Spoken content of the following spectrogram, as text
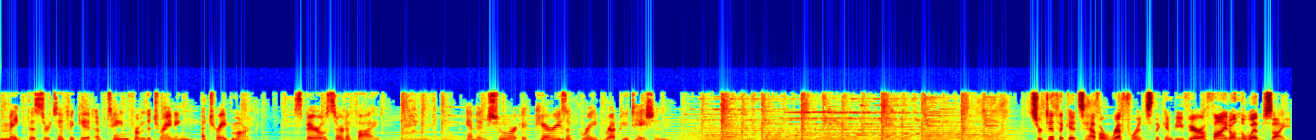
Make the certificate obtained from the training a trademark, Sparrow Certified, and ensure it carries a great reputation. Certificates have a reference that can be verified on the website.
